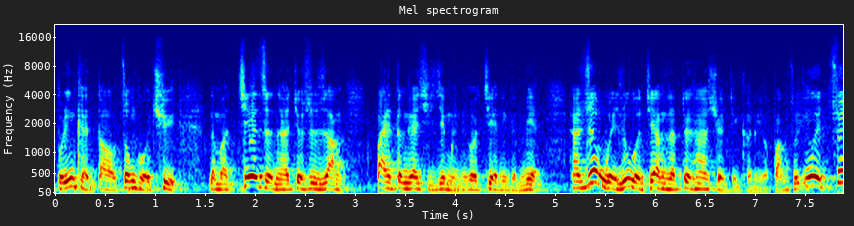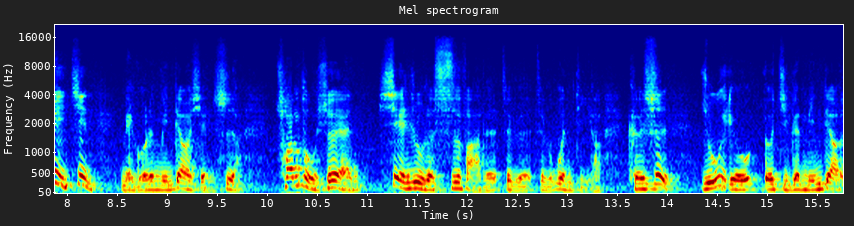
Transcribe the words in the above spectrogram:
布林肯到中国去，那么接着呢，就是让拜登跟习近平能够见一个面。他认为如果这样子对他的选情可能有帮助，因为最近美国的民调显示啊，川普虽然陷入了司法的这个这个问题哈，可是如有有几个民调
